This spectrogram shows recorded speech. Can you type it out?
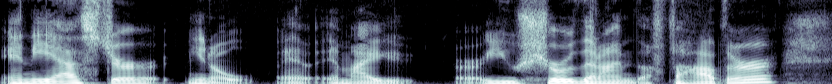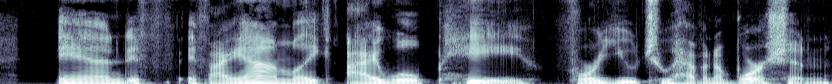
And he asked her, you know, am I, are you sure that I'm the father? And if if I am, like I will pay for you to have an abortion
